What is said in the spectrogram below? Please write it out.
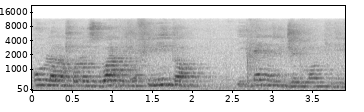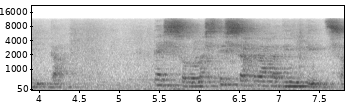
cullano con lo sguardo infinito i teneri germogli di vita tessono la stessa trama di intezza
